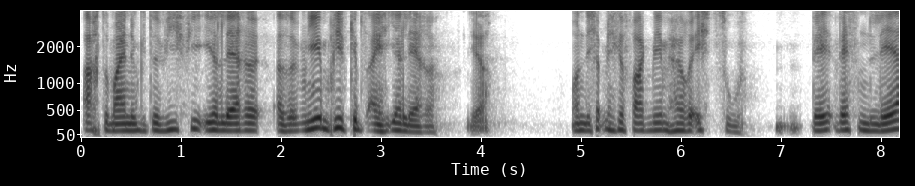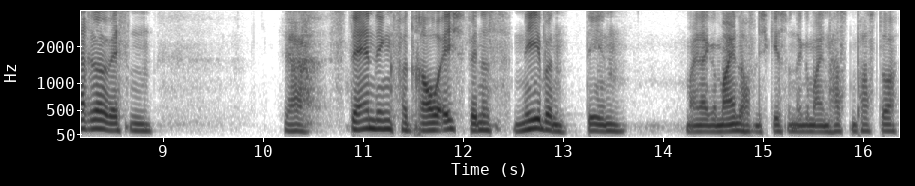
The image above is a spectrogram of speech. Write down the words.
ach du meine Güte, wie viel ihr Lehre, also in jedem Brief gibt es eigentlich ihr Lehre. Ja. Und ich habe mich gefragt, wem höre ich zu? We wessen Lehre, wessen ja, Standing vertraue ich, wenn es neben den meiner Gemeinde, hoffentlich gehst du in der Gemeinde, hast einen Pastor,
